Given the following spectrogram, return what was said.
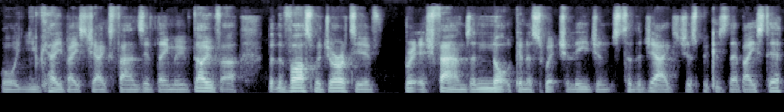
or uk based jags fans if they moved over. But the vast majority of british fans are not going to switch allegiance to the jags just because they're based here.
